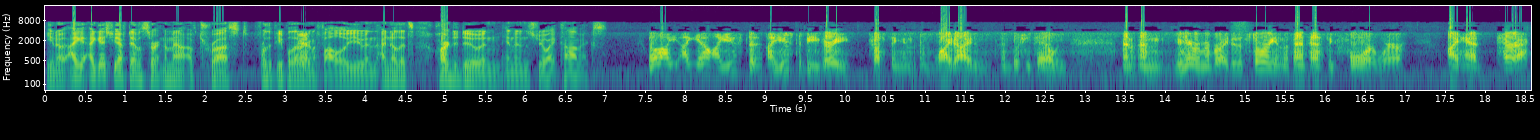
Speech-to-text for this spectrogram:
You know, I, I guess you have to have a certain amount of trust for the people that are going to follow you, and I know that's hard to do in, in an industry like comics. Well, I, I you know I used to I used to be very trusting and, and wide-eyed and, and bushy-tailed and, and and you may remember I did a story in the Fantastic Four where I had Terrax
